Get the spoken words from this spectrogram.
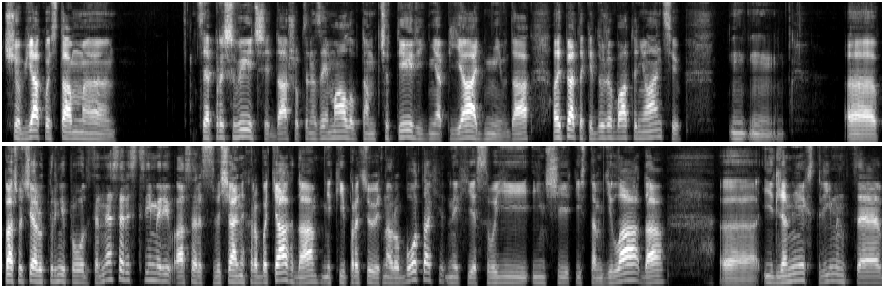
щоб якось там е, це пришвидшить, да, щоб це не займало б там 4 дня, 5 днів. Да. Але опять-таки дуже багато нюансів. Е, В першу чергу турнір проводиться не серед стрімерів, а серед звичайних роботяг, да, які працюють на роботах, в них є свої інші якісь там діла. Да. Е, і для них стрімінг це,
